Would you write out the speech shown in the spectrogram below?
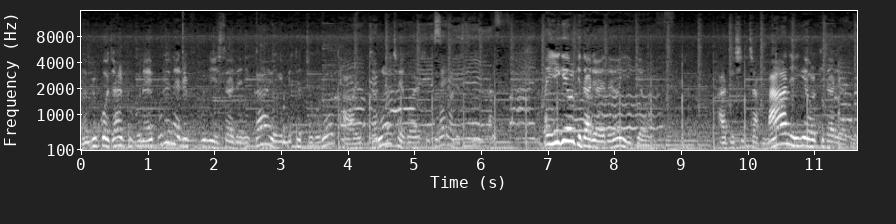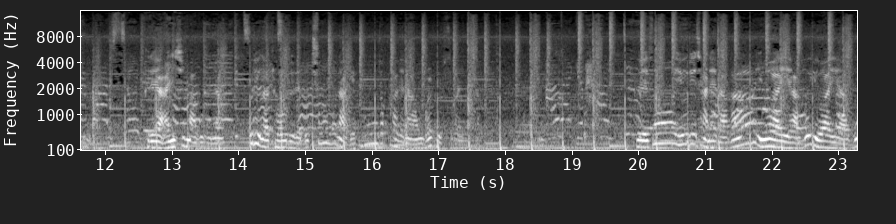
물꽂이 할 부분에 뿌리 내릴 부분이 있어야 되니까 여기 밑에 쪽으로 다 입장을 제거해 주도록 하겠습니다. 2개월 기다려야 돼요, 2개월. 아주 진짜 만 2개월 기다려야 됩니다. 그래야 안심하고 그냥 뿌리가 겨울이라도 충분하게 풍족하게 나온 걸 볼 수가 있죠. 그래서 유리 잔에다가 이 아이하고 이 아이하고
